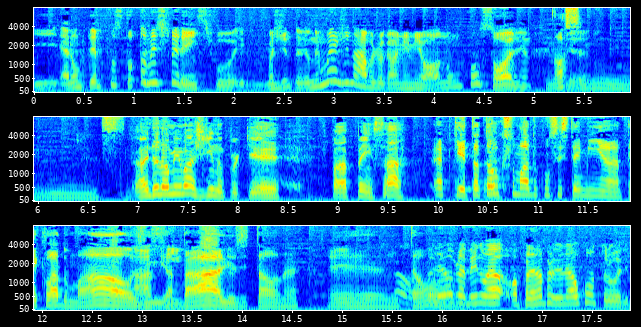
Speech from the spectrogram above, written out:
E eram tempos totalmente diferentes. Tipo, imagina, eu não imaginava jogar um MMO num console. né? Nossa, É. hum, Ainda não me imagino, porque. Para pensar, é porque tá tão acostumado com sisteminha teclado mouse, Ah, atalhos e tal, né? É, Não, então. O problema pra mim não é, o problema pra mim não é o controle.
